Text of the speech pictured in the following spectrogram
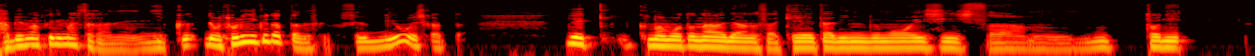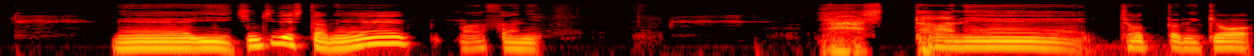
食べまくりましたからね、肉。でも鶏肉だったんですけど、すっげえ美味しかった。で、熊本ならではのさ、ケータリングも美味しいしさ、もう本当に。ねえ、いい一日でしたね。まさに。いや、明日はね、ちょっとね、今日、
